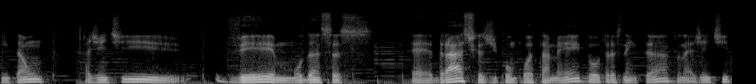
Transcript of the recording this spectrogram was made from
Então, a gente vê mudanças é, drásticas de comportamento, outras nem tanto, né? A gente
